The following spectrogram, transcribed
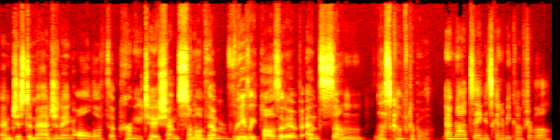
I'm just imagining all of the permutations, some of them really positive and some less comfortable. I'm not saying it's going to be comfortable.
